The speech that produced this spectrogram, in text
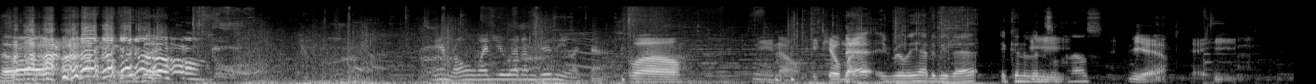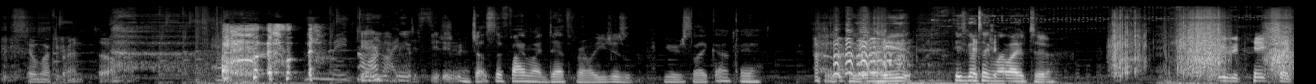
No. Damn, Roll, why'd you let him do me like that? Well, you know, he killed my. that, it really had to be that? It couldn't have been He- something else? Yeah, yeah, he killed my friend. So You made Yeah, you, didn't- you didn't even justify my death, bro. You just, you're just like, okay. He- he- he's gonna take my life too. Dude, it takes like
